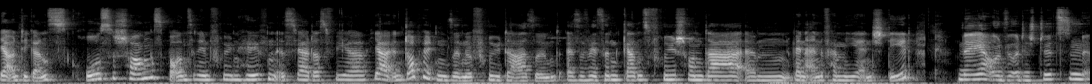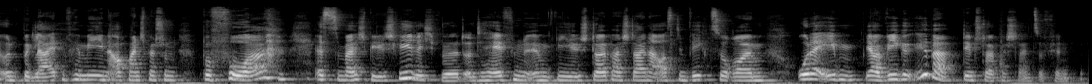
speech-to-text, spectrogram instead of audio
ja, und die ganz große Chance bei uns in den frühen Hilfen ist ja, dass wir ja in doppelten Sinne früh da sind. Also wir sind ganz früh schon da, ähm, wenn eine Familie entsteht. Naja, und wir unterstützen und begleiten Familien auch manchmal schon bevor es zum Beispiel schwierig wird und helfen irgendwie Stolpersteine aus dem Weg zu räumen oder eben ja Wege über den Stolperstein zu finden.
